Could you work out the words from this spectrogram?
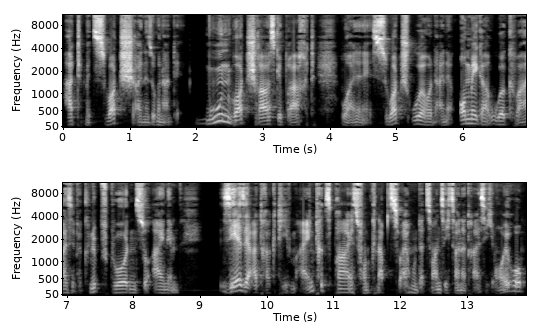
hat mit Swatch eine sogenannte Moonwatch rausgebracht, wo eine Swatch-Uhr und eine Omega-Uhr quasi verknüpft wurden zu einem sehr, sehr attraktiven Eintrittspreis von knapp 220, 230 Euro.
